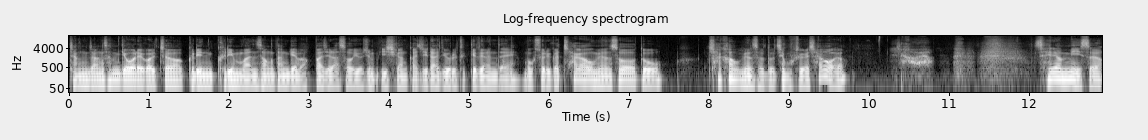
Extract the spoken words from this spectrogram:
장장 3개월에 걸쳐 그린 그림 완성 단계 막바지라서 요즘 이 시간까지 라디오를 듣게 되는데 목소리가 차가우면서도 차가우면서도 제 목소리가 차가워요? 차가워요. 세련미 있어요.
